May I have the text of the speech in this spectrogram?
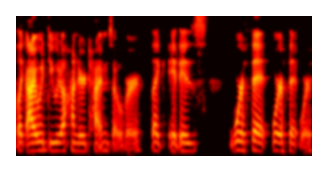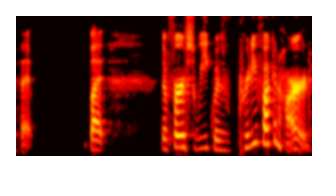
Like I would do it a hundred times over. Like it is worth it, worth it, worth it. But the first week was pretty fucking hard.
